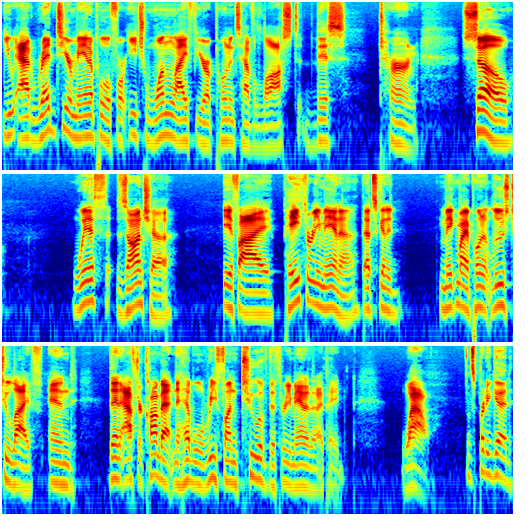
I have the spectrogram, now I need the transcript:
you add red to your mana pool for each one life your opponents have lost this turn. So, with Xantcha, if I pay three mana, that's going to make my opponent lose two life. And then after combat, Neheb will refund two of the three mana that I paid. Wow. That's pretty good.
